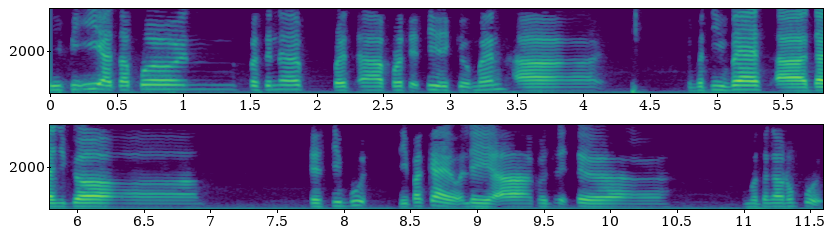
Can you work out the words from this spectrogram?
PPE ataupun personal protective equipment uh, seperti vest uh, dan juga uh, safety boot dipakai oleh uh, kontraktor pemotongan rumput.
